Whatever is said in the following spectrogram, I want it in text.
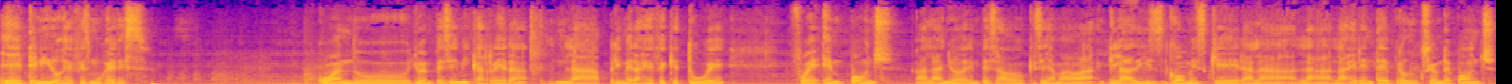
he tenido jefes mujeres. Cuando yo empecé mi carrera, la primera jefe que tuve fue en Punch, al año de haber empezado, que se llamaba Gladys Gómez, que era la, la- la gerente de producción de Punch.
